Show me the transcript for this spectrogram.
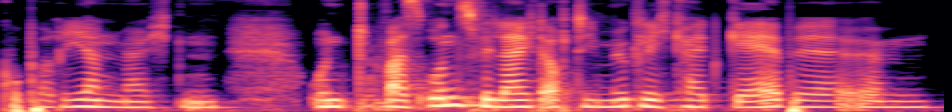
kooperieren möchten. Und was uns vielleicht auch die Möglichkeit gäbe, ähm,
